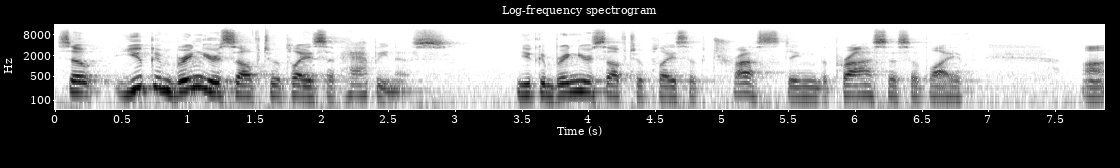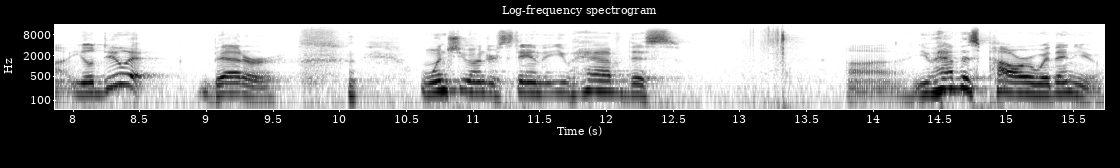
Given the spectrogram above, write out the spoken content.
So you can bring yourself to a place of happiness. You can bring yourself to a place of trusting the process of life. Uh, you'll do it better once you understand that you have this uh, you have this power within you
